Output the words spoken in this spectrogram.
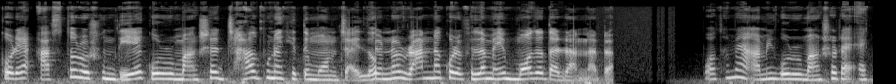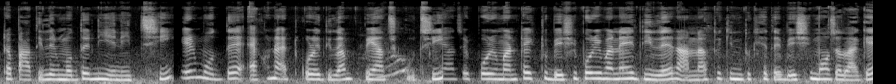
করে আস্ত রসুন দিয়ে গরুর মাংসের ঝাল ভুনা খেতে মন চাইলো। জন্য রান্না করে ফেলাম এই মজাদার রান্নাটা। প্রথমে আমি গরুর মাংসটা একটা পাতিলের মধ্যে নিয়ে নিচ্ছি। এর মধ্যে এখন অ্যাড করে দিলাম পেঁয়াজ কুচি। পেঁয়াজের পরিমাণটা একটু বেশি পরিমাণে দিলে রান্নাটা কিন্তু খেতে বেশি মজা লাগে।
